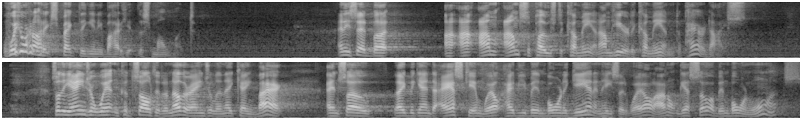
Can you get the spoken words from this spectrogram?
We were not expecting anybody at this moment. And he said, But I, am I'm, I'm supposed to come in. I'm here to come in to paradise. So the angel went and consulted another angel, and they came back. And so they began to ask him, Well, have you been born again? And he said, Well, I don't guess so. I've been born once.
